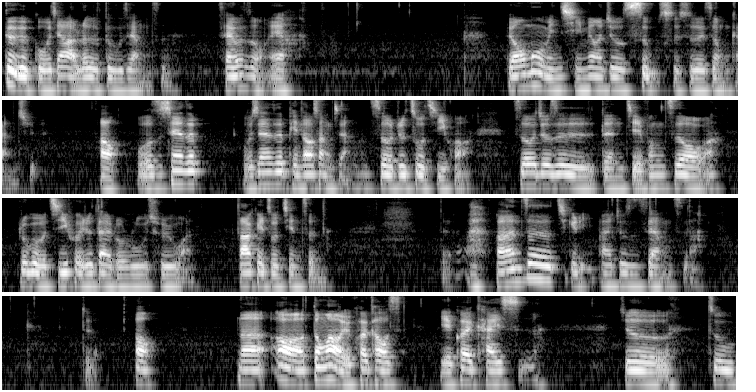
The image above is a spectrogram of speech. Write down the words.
各个国家的热度，这样子才有种哎呀，不要莫名其妙就四五十岁这种感觉。好，我现在在我现在在频道上讲，之后就做计划，之后就是等解封之后啊。如果有机会就带罗露出去玩，大家可以做见证对，哎，反正这几个礼拜就是这样子啊。哦，那哦，冬奥也快靠也快开始了，就祝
